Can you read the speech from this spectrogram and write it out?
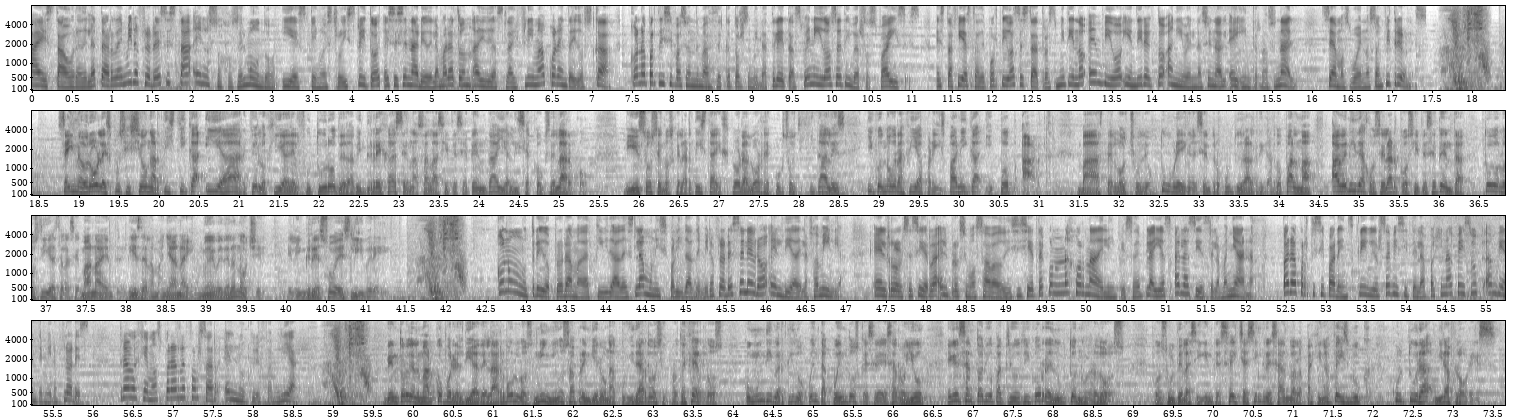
A esta hora de la tarde, Miraflores está en los ojos del mundo, y es que nuestro distrito es escenario de la maratón Adidas Life Lima 42K, con la participación de más de 14.000 atletas venidos de diversos países. Esta fiesta deportiva se está transmitiendo en vivo y en directo a nivel nacional e internacional. Seamos buenos anfitriones. Se inauguró la exposición artística IA Arqueología del Futuro de David Rejas en la sala 770 y Alicia Cox del Arco. Lienzos en los que el artista explora los recursos digitales, iconografía prehispánica y pop art. Va hasta el 8 de octubre en el Centro Cultural Ricardo Palma, Avenida José Larco 770, todos los días de la semana entre 10 de la mañana y 9 de la noche. El ingreso es libre. Con un nutrido programa de actividades, la Municipalidad de Miraflores celebró el Día de la Familia. El rol se cierra el próximo sábado 17 con una jornada de limpieza de playas a las 10 de la mañana. Para participar e inscribirse visite la página Facebook Ambiente Miraflores. Trabajemos para reforzar el núcleo familiar. Dentro del marco por el Día del Árbol, los niños aprendieron a cuidarlos y protegerlos con un divertido cuentacuentos que se desarrolló en el Santuario Patriótico Reducto número 2. Consulte las siguientes fechas ingresando a la página Facebook Cultura Miraflores.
